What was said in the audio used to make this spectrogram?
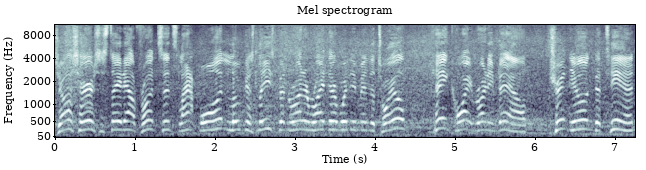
Josh Harris has stayed out front since lap one. Lucas Lee's been running right there with him in the 12. Can't quite run him down. Trent Young, the 10,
